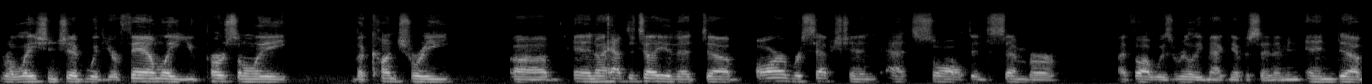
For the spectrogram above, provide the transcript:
relationship with your family, you personally, the country. Uh, and I have to tell you that uh, our reception at SALT in December I thought was really magnificent. I mean, and uh,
